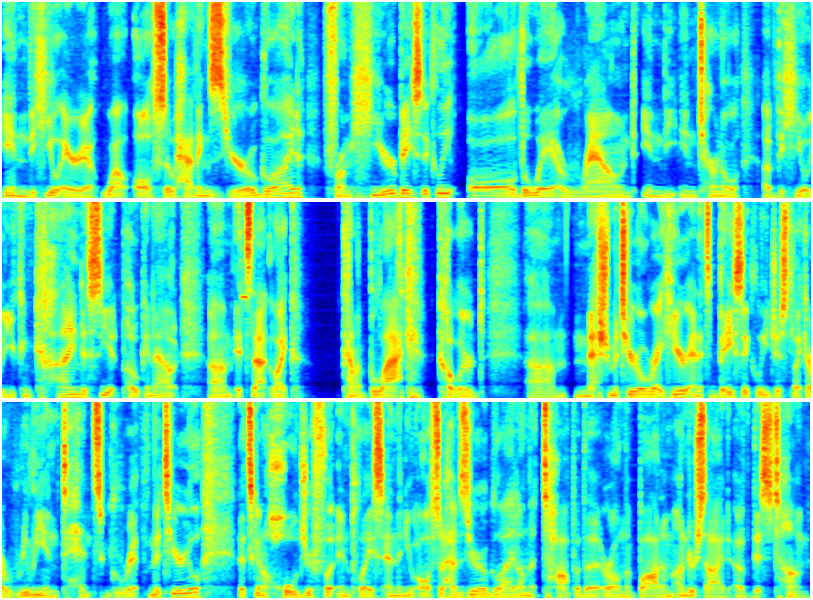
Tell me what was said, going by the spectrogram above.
in the heel area while also having zero glide from here basically all the way around in the internal of the heel. You can kind of see it poking out. Um, it's that like kind of black colored um, mesh material right here. And it's basically just like a really intense grip material that's going to hold your foot in place. And then you also have zero glide on the top of the, or on the bottom underside of this tongue.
